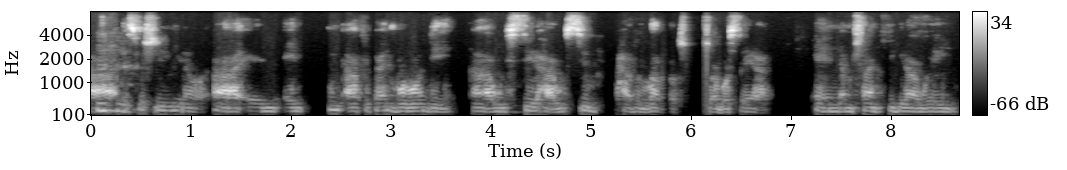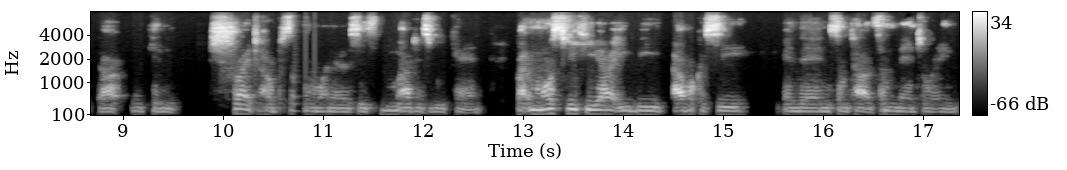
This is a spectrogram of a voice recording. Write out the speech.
uh, mm-hmm. especially you know uh, in, in in Africa and Burundi. Uh, we still have we still have a lot of struggles there and I'm trying to figure out a way that we can try to help someone else as much as we can. But mostly here, it'll be advocacy and then sometimes some mentoring.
